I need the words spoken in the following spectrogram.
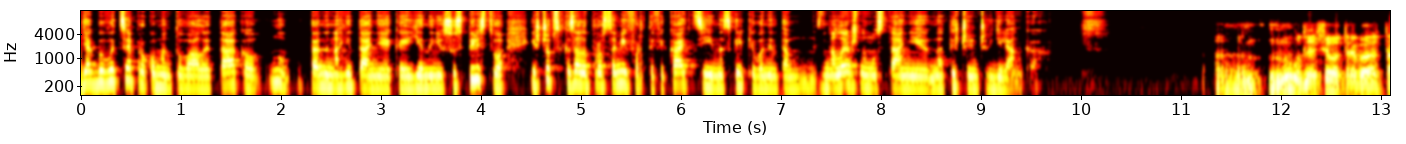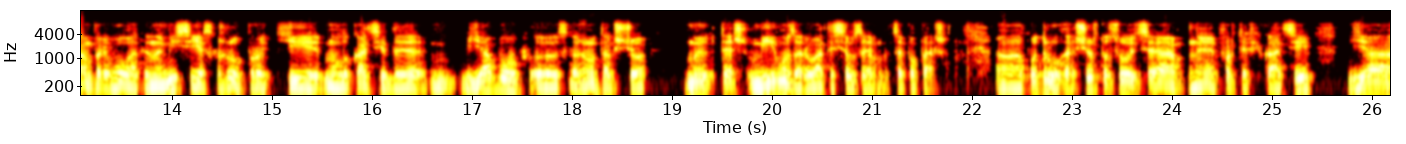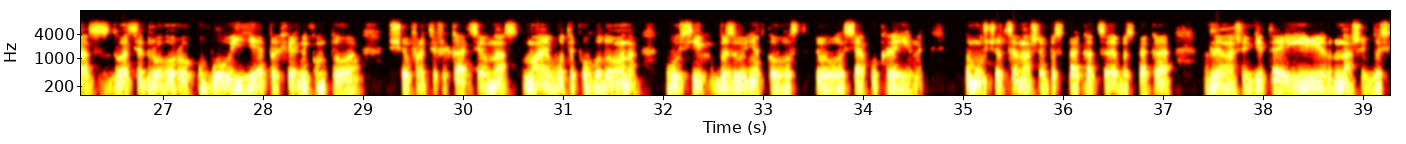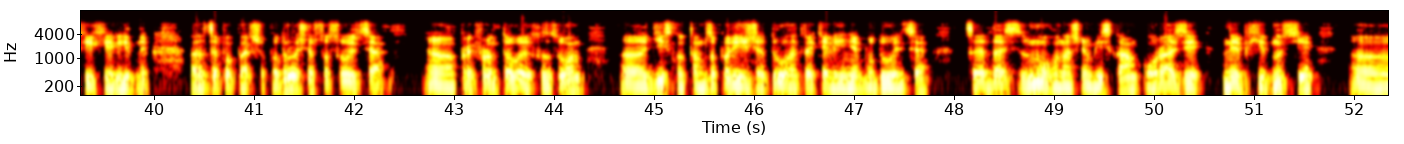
Як би ви це прокоментували? Так ну певне нагнітання, яке є нині в суспільство, і що б сказали про самі фортифікації, наскільки вони там в належному стані на тих чи інших ділянках? Е, Ну для цього треба там перебувати на місці. Я скажу про ті ну, локації, де я був. Е, Скажімо так, що ми теж вміємо зариватися в землю. Це по-перше. Е, По-друге, що стосується е, фортифікації, я з 22-го року був і є прихильником того, що фортифікація у нас має бути побудована в усіх без винятку областях України. Тому що це наша безпека, це безпека для наших дітей і наших близьких і рідних. Е, Це по-перше. По-друге, що стосується е, прифронтових зон, е, дійсно там Запоріжжя, друга, третя лінія будується. Це дасть змогу нашим військам у разі необхідності е,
